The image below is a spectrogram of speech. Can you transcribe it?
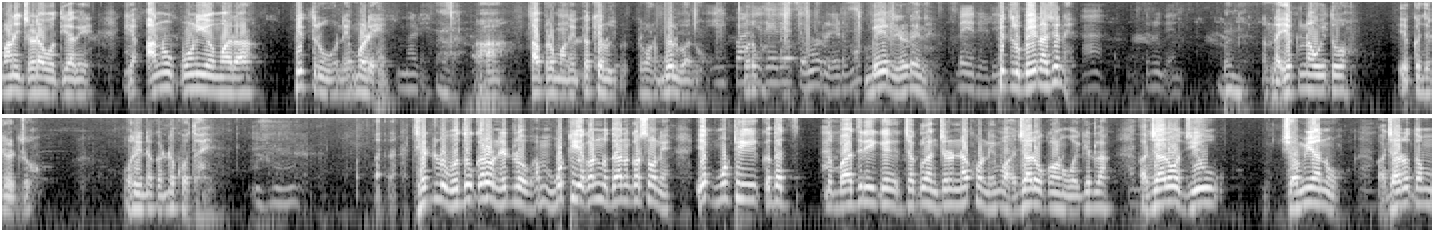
પાણી ચડાવો ત્યારે કે આનું પુણ્ય મારા પિતૃઓને મળે. હા આ પ્રમાણે લખેલું પ્રમાણે બોલવાનું. બે રેડે ને? પિતૃ બે ના છે ને? હા અને એક ના હોય તો એક જ રેડજો. ઓલી નકર ડખો થાય. જેટલું વધુ કરો ને એટલું આમ મુઠ્ઠી એક અન્નનું દાન કરશો ને એક મુઠ્ઠી કદાચ બાજરી કે ચકલાન ચરણ નાખો ને એમાં હજારો કણ હોય કેટલા? હજારો જીવ જમ્યાનું. હજારો તમે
